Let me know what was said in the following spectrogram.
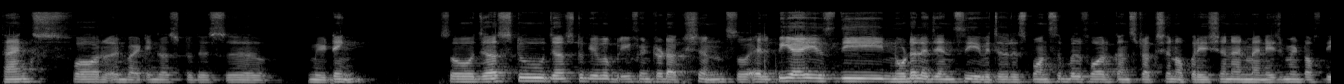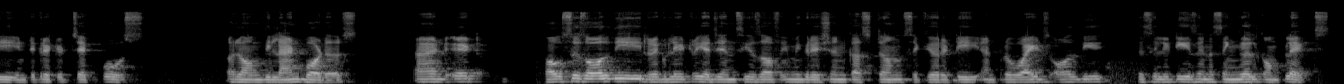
thanks for inviting us to this uh, meeting. So just to just to give a brief introduction, so LPI is the nodal agency which is responsible for construction, operation, and management of the integrated checkposts along the land borders, and it houses all the regulatory agencies of immigration, customs, security, and provides all the facilities in a single complex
